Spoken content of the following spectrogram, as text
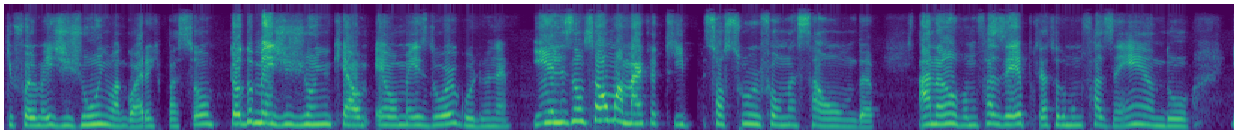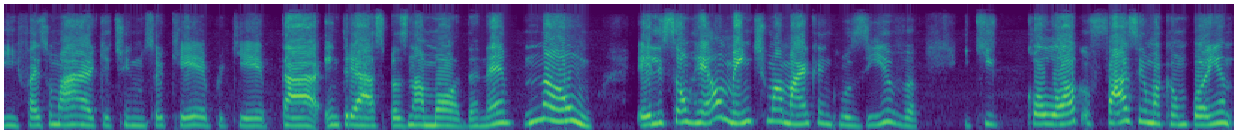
que foi o mês de junho agora que passou, todo mês de junho que é o, é o mês do orgulho, né? E eles não são uma marca que só surfam nessa onda. Ah, não, vamos fazer porque tá todo mundo fazendo e faz o marketing, não sei o quê, porque tá, entre aspas, na moda, né? Não! Eles são realmente uma marca inclusiva e que colocam, fazem uma campanha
